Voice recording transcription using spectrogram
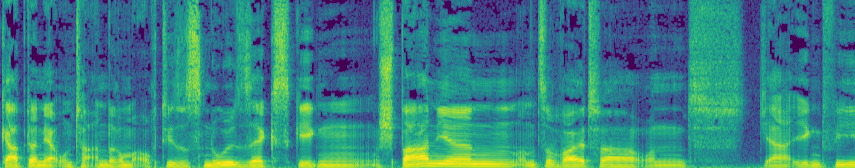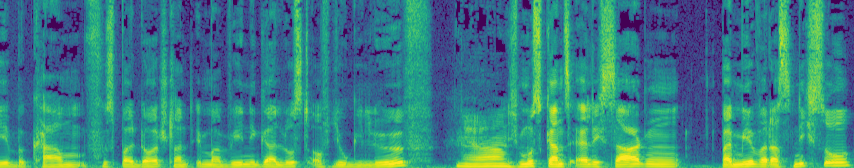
Gab dann ja unter anderem auch dieses 0-6 gegen Spanien und so weiter. Und ja, irgendwie bekam Fußball Deutschland immer weniger Lust auf Jogi Löw. Ja. Ich muss ganz ehrlich sagen, bei mir war das nicht so.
